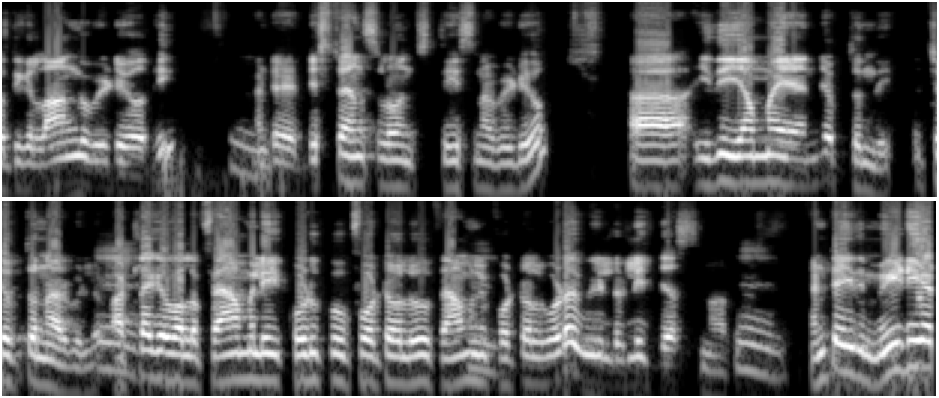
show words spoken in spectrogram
కొద్దిగా లాంగ్ వీడియో అది ఉమ్, అంటే డిస్టెన్స్ లోంచి తీసిన వీడియో. ఇది అమ్మాయి అని చెప్తుంది చెప్తున్నారు వీళ్ళు. అట్లాగే వాళ్ళ ఫ్యామిలీ కొడుకు ఫోటోలు ఫ్యామిలీ. ఫోటోలు కూడా వీళ్ళు రిలీజ్ చేస్తున్నారు. అంటే ఇది మీడియా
